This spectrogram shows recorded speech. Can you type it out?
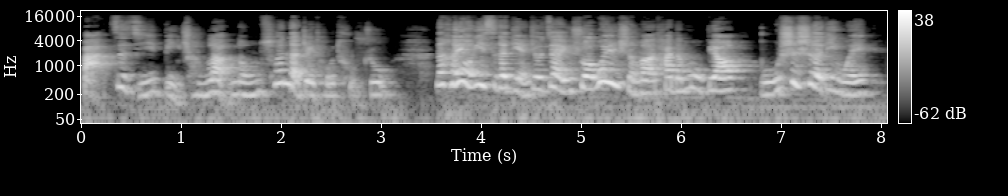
把自己比成了农村的这头土猪，那很有意思的点就在于说，为什么他的目标不是设定为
